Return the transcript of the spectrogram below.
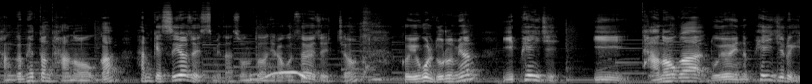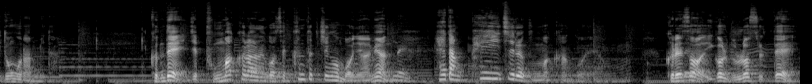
방금 했던 단어가 함께 쓰여져 있습니다. 존던이라고 쓰여져 있죠. 그 이걸 누르면 이 페이지, 이 단어가 놓여 있는 페이지로 이동을 합니다. 근데 이제 북마크라는 것의 큰 특징은 뭐냐면 네. 해당 페이지를 북마크한 거예요. 그래서 이걸 눌렀을 때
